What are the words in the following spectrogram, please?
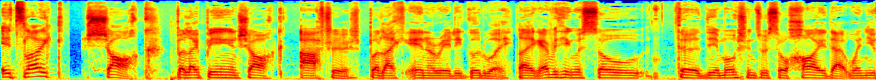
it's like shock, but like being in shock after it, but like in a really good way. Like everything was so the the emotions were so high that when you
